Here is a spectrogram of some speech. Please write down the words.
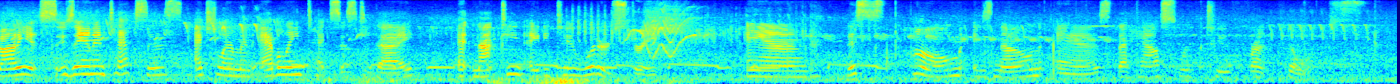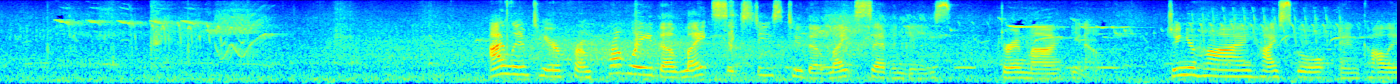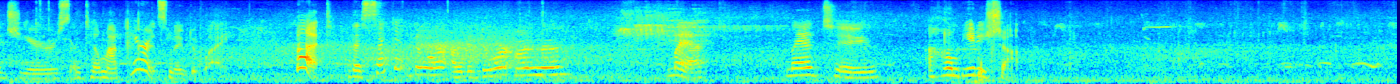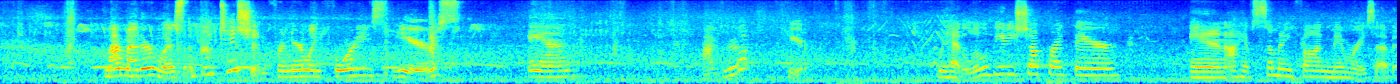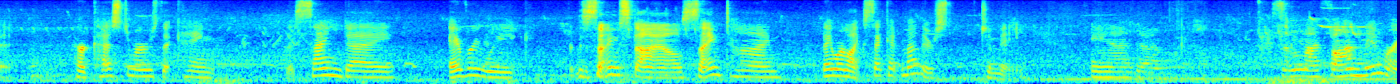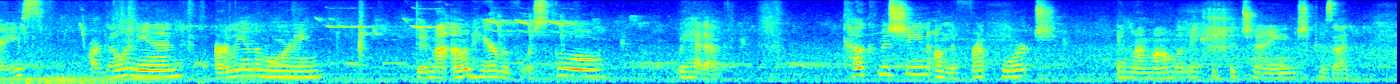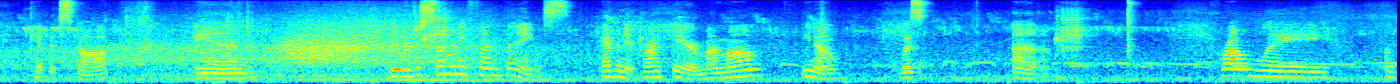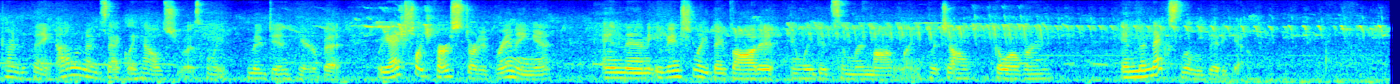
everybody. It's Suzanne in Texas. Actually, I'm in Abilene, Texas today at 1982 Woodard Street. And this home is known as the house with two front doors. I lived here from probably the late 60s to the late 70s during my, you know, junior high, high school, and college years until my parents moved away. But the second door, or the door on the left, led to a home beauty shop. My mother was a beautician for nearly 40 years, and I grew up here. We had a little beauty shop right there, and I have so many fond memories of it. Her customers that came the same day, every week, the same style, same time, they were like second mothers to me. And um, some of my fond memories are going in early in the morning, doing my own hair before school. We had a Coke machine on the front porch, and my mom let me keep the change because I kept it stopped. And there were just so many fun things having it right there. My mom, you know, was uh, probably, I'm trying to think, I don't know exactly how old she was when we moved in here, but we actually first started renting it and then eventually they bought it and we did some remodeling, which I'll go over in, in the next little video.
